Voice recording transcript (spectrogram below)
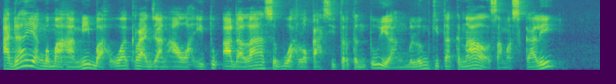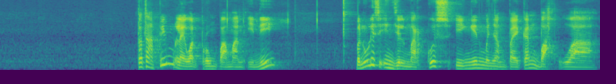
Ada yang memahami bahwa kerajaan Allah itu adalah sebuah lokasi tertentu yang belum kita kenal sama sekali. Tetapi lewat perumpamaan ini, penulis Injil Markus ingin menyampaikan bahwa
